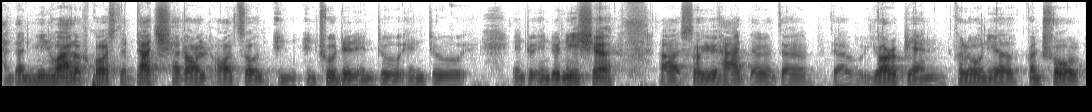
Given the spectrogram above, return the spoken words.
and then meanwhile, of course, the Dutch had all, also in, intruded into into into Indonesia. so you had the, the, the European colonial control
